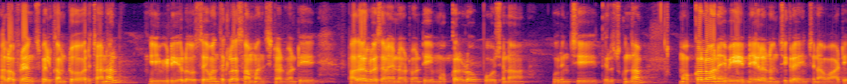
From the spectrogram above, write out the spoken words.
Hello friends welcome to our channel. ఈ వీడియోలో సెవెంత్ క్లాస్ సంబంధించినటువంటి పదవుల వ్యసనమైనటువంటి మొక్కలలో పోషణ గురించి తెలుసుకుందాం. మొక్కలు అనేవి నేల నుంచి గ్రహించిన వాటి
